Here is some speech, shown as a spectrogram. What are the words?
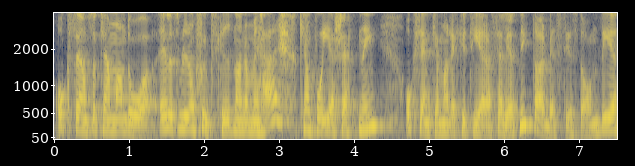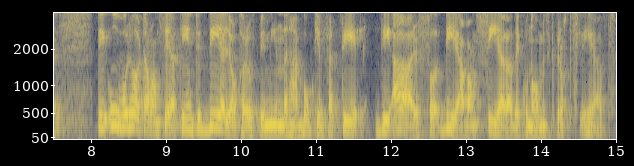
Och sen så kan man då, eller så blir de sjukskrivna när de är här, kan få ersättning. Och sen kan man rekrytera, sälja ett nytt arbetstillstånd. Det, det är oerhört avancerat. Det är inte det jag tar upp i min den här boken för att det, det, är, för, det är avancerad ekonomisk brottslighet.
